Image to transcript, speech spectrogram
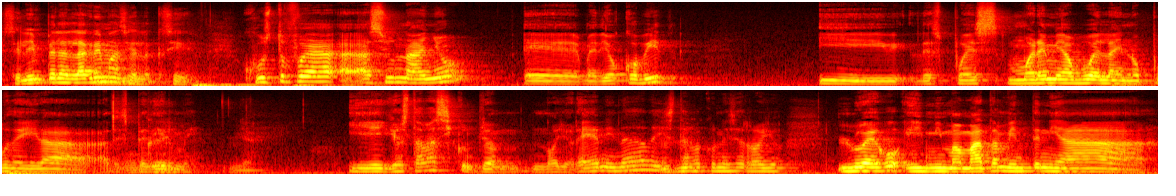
Se limpia las lágrimas mm. y a la que sigue. Justo fue a, hace un año, eh, me dio COVID y después muere mi abuela y no pude ir a, a despedirme. Okay. Yeah. Y yo estaba así, yo no lloré ni nada y uh -huh. estaba con ese rollo. Luego, y mi mamá también tenía,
